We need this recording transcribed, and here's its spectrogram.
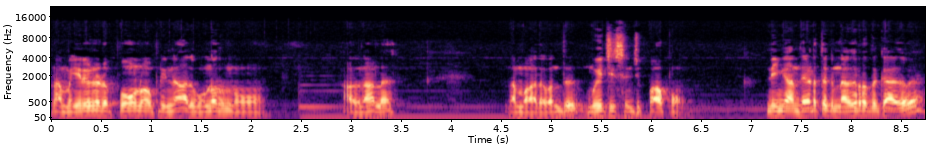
நம்ம இறைவனிட போகணும் அப்படின்னா அது உணரணும். அதனால் நம்ம அதை வந்து முயற்சி செஞ்சு பார்ப்போம். நீங்கள் அந்த இடத்துக்கு நகர்றதுக்காகவே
